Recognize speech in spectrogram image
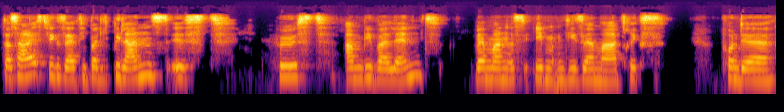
Das heißt, wie gesagt, die Bilanz ist höchst ambivalent, wenn man es eben in dieser Matrix von der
